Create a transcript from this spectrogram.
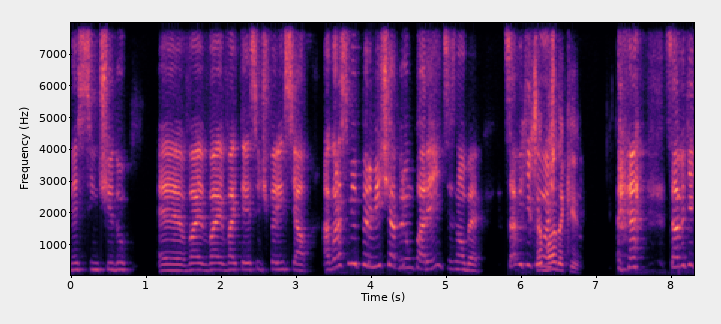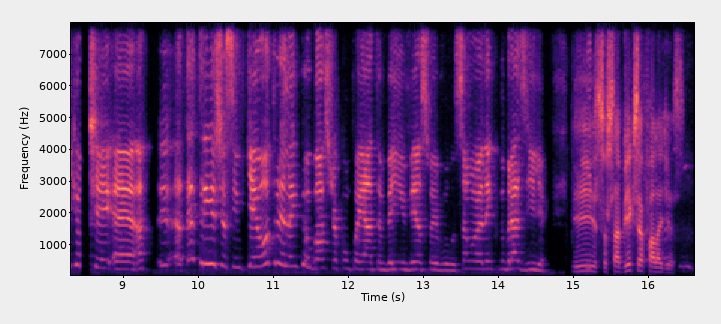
nesse sentido, é, vai, vai, vai ter esse diferencial. Agora, se me permite abrir um parênteses, Nauber, sabe o que, que Você eu manda acho... aqui. Sabe o que, que eu achei? É, até triste, assim, porque outro elenco que eu gosto de acompanhar também e ver a sua evolução é o elenco do Brasília. Isso, eu sabia que você ia falar disso.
